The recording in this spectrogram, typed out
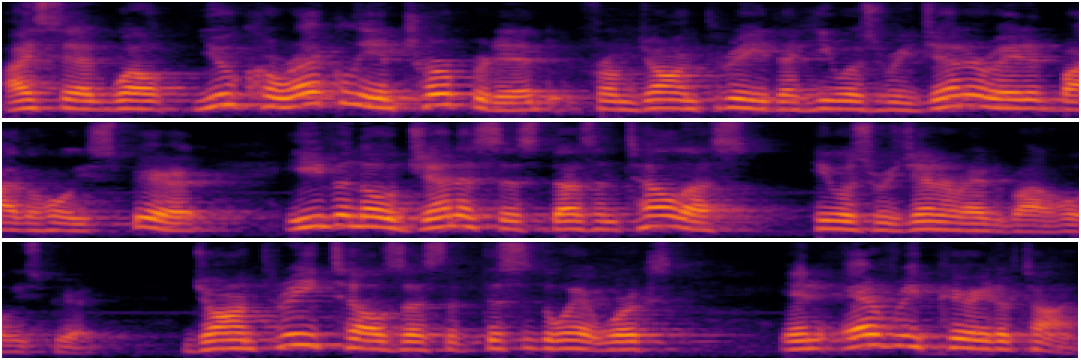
I said, Well, you correctly interpreted from John 3 that he was regenerated by the Holy Spirit, even though Genesis doesn't tell us he was regenerated by the Holy Spirit. John 3 tells us that this is the way it works in every period of time.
